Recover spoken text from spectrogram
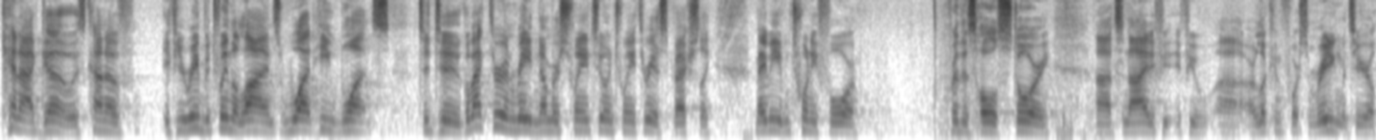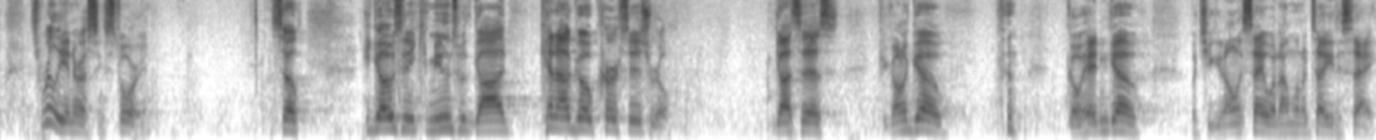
can I go? Is kind of, if you read between the lines, what he wants to do. Go back through and read Numbers 22 and 23, especially, maybe even 24 for this whole story. Uh, tonight, if you, if you uh, are looking for some reading material, it's a really interesting story. So he goes and he communes with God. Can I go curse Israel? God says, if you're going to go, go ahead and go. But you can only say what I'm going to tell you to say.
